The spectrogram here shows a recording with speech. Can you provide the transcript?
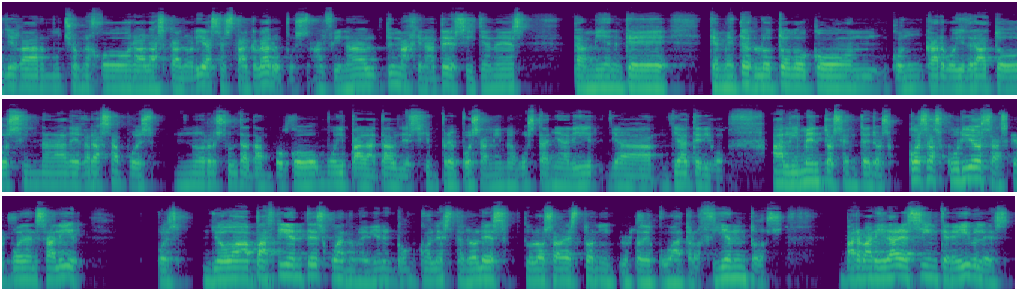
llegar mucho mejor a las calorías. Está claro, pues al final, tú imagínate, si tienes también que, meterlo todo con, un carbohidrato sin nada de grasa, pues no resulta tampoco muy palatable. Siempre, pues a mí me gusta añadir, ya, ya te digo, alimentos enteros. Cosas curiosas que pueden salir, pues yo a pacientes cuando me vienen con colesteroles, tú lo sabes, Tony, incluso de 400, barbaridades increíbles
